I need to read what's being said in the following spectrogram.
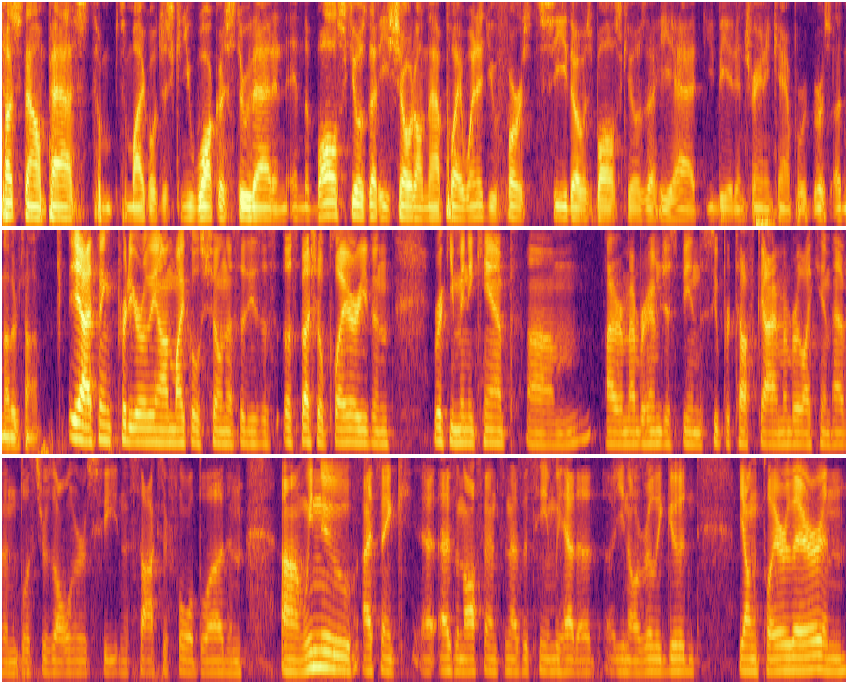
touchdown pass to, to Michael, just can you walk us through that and, and the ball skills that he showed on that play? When did you first see those ball skills that he had, be it in training camp or, or another time? Yeah, I think pretty early on, Michael's shown us that he's a, a special player. Even rookie Minicamp, um, I remember him just being the super tough guy. I remember like him having blisters all over his feet and his socks are full of blood. And um, we knew, I think, as an offense and as a team, we had a, a you know a really good young player there, and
